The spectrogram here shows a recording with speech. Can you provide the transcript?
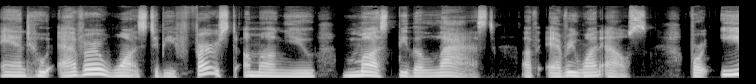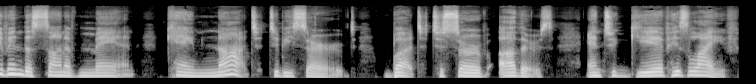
and whoever wants to be first among you must be the last of everyone else. For even the Son of Man came not to be served, but to serve others and to give his life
